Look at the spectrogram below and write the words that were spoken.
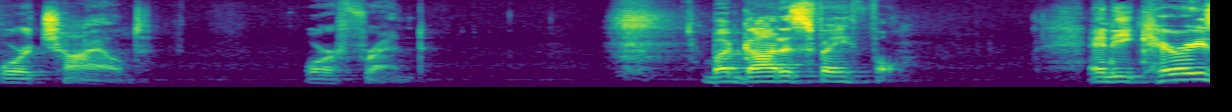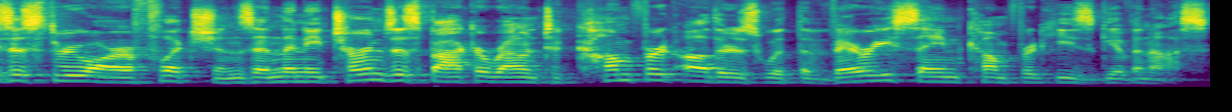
or a child or a friend. But God is faithful. And he carries us through our afflictions, and then he turns us back around to comfort others with the very same comfort he's given us.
